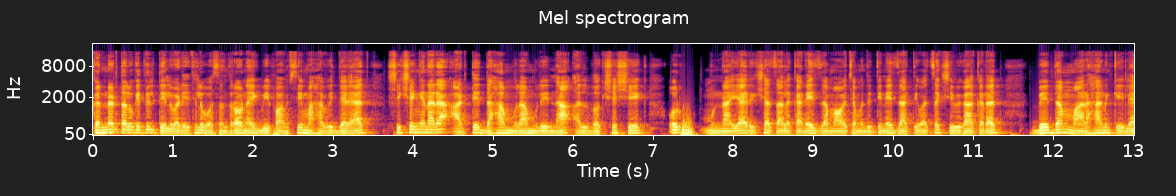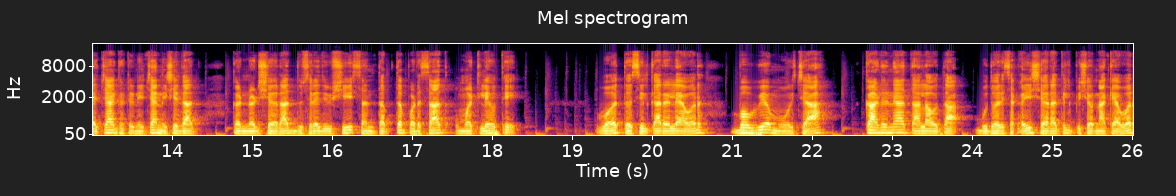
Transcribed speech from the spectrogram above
कन्नड तालुक्यातील तेलवाडी येथील वसंतराव नाईक बी फार्मसी महाविद्यालयात शिक्षण घेणाऱ्या आठ ते दहा मुला मुलींना अलबक्ष शेख उर्फ मुन्ना या रिक्षा चालकाने जमावाच्या मदतीने जातीवाचक शिवीगाळ करत बेदम मारहाण केल्याच्या घटनेच्या निषेधात कन्नड शहरात दुसऱ्या दिवशी संतप्त पडसाद उमटले होते व तहसील कार्यालयावर भव्य मोर्चा काढण्यात आला होता. बुधवारी सकाळी शहरातील पिशोर नाक्यावर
